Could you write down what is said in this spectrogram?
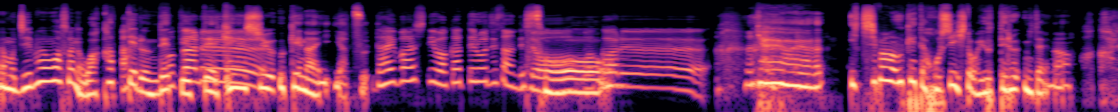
いやもう自分はそういうの分かってるんでって言って研修受けないやつ。ダイバーシティ分かってるおじさんでしょ。そう。わかる。いやいやいや一番受けてほしい人が言ってるみたいな。わかる。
